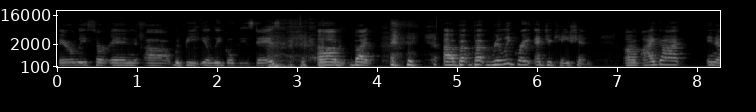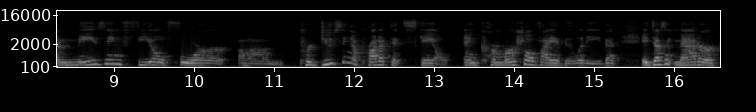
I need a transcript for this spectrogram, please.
fairly certain uh, would be illegal these days. Um, but, uh, but, but really great education. Um, I got an amazing feel for um, producing a product at scale and commercial viability. That it doesn't matter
